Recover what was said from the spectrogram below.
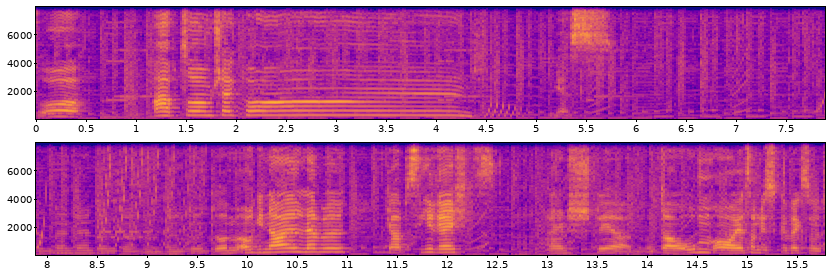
So. Ab zum Checkpoint. So, Im Original-Level gab es hier rechts ein Stern. Und da oben, oh, jetzt haben die es gewechselt.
